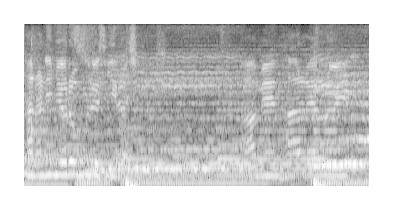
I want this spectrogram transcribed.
하나님 여러분을 위해서 일하십시오. 아멘 할렐루야.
